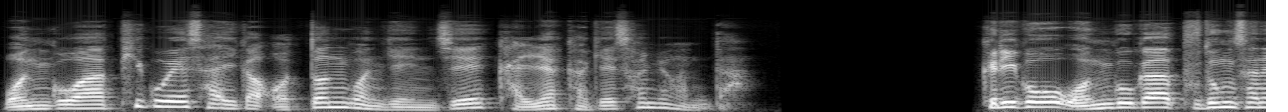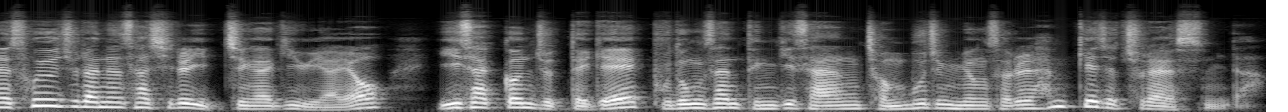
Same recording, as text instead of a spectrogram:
원고와 피고의 사이가 어떤 관계인지 간략하게 설명합니다. 그리고 원고가 부동산의 소유주라는 사실을 입증하기 위하여 이 사건 주택의 부동산 등기사항 전부 증명서를 함께 제출하였습니다.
